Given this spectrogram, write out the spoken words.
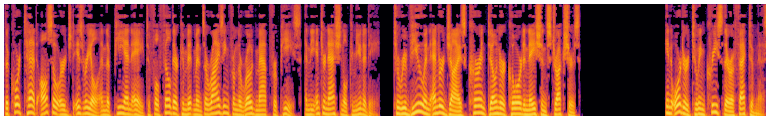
The Quartet also urged Israel and the PNA to fulfill their commitments arising from the Road Map for Peace, and the international community to review and energize current donor coordination structures in order to increase their effectiveness.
